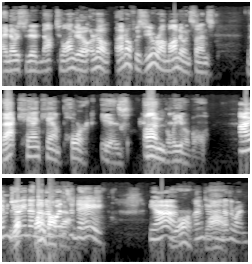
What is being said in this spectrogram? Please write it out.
I noticed you did not too long ago, or no, I don't know if it was you or Armando and Sons. That can can pork is unbelievable. I'm doing what, another one that? today. Yeah, I'm doing wow. another one.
